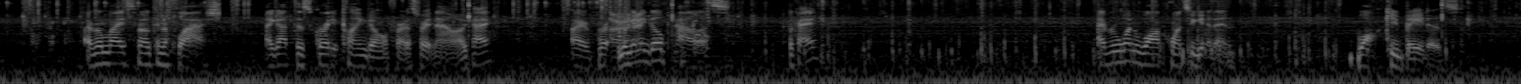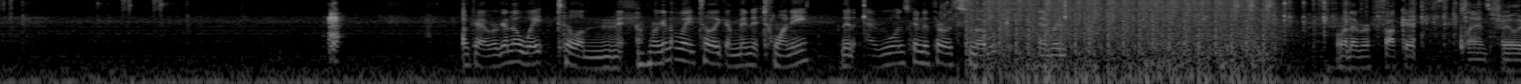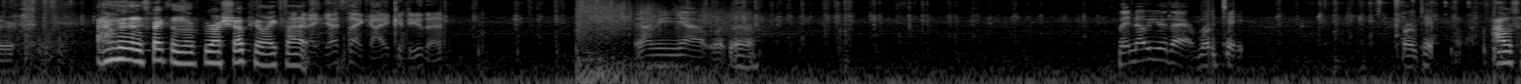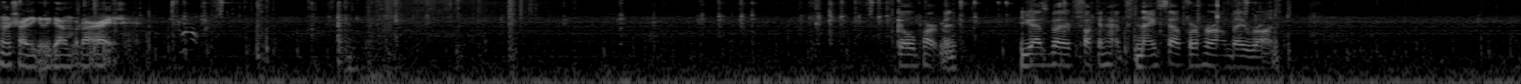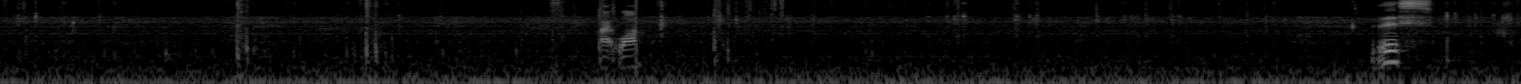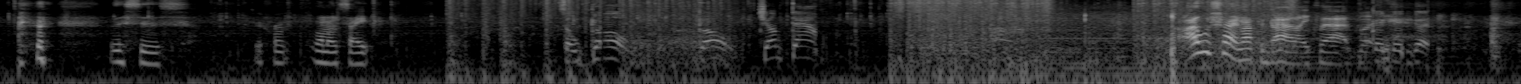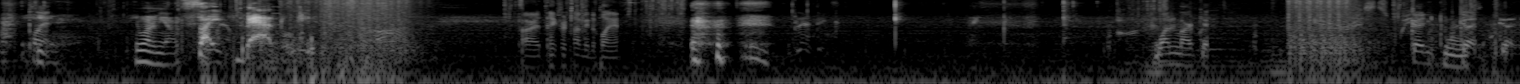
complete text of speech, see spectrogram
Everyone buy a smoke and a flash. I got this great plan going for us right now, okay? Alright, we're, we're gonna go palace. Okay? Everyone walk once you get in. Walk, you betas. Okay, we're gonna wait till a mi- we're gonna wait till like a minute twenty. Then everyone's gonna throw a smoke, and we're whatever. Fuck it. Plan's failure. I wasn't expecting them to rush up here like I that. mean, I guess that guy could do that. I mean, yeah. What, uh, they know you're there. Rotate. Rotate. I was gonna try to get a gun, but alright. Go apartment. You guys better fucking have knives out for Harambe run. Alright, walk. This. this is different. One on site. So go! Go! Jump down! I was trying not to die like that, but Good, good, good. he, he wanted me on site badly. Alright, thanks for telling me to plan. One market. Good, Nice. good, good.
